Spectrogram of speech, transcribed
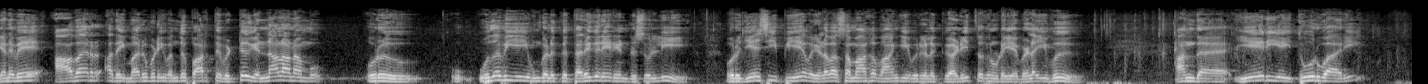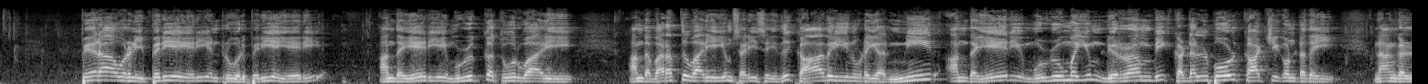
எனவே அவர் அதை மறுபடி வந்து பார்த்துவிட்டு என்னால் நான் ஒரு உதவியை உங்களுக்கு தருகிறேன் என்று சொல்லி ஒரு ஜேசிபியை இலவசமாக வாங்கி இவர்களுக்கு அளித்ததனுடைய விளைவு அந்த ஏரியை தூர்வாரி பேராவூரணி பெரிய ஏரி என்று ஒரு பெரிய ஏரி அந்த ஏரியை முழுக்க தூர்வாரி அந்த வரத்து வாரியையும் சரி செய்து காவிரியினுடைய நீர் அந்த ஏரி முழுமையும் நிரம்பி கடல் போல் காட்சி கொண்டதை நாங்கள்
